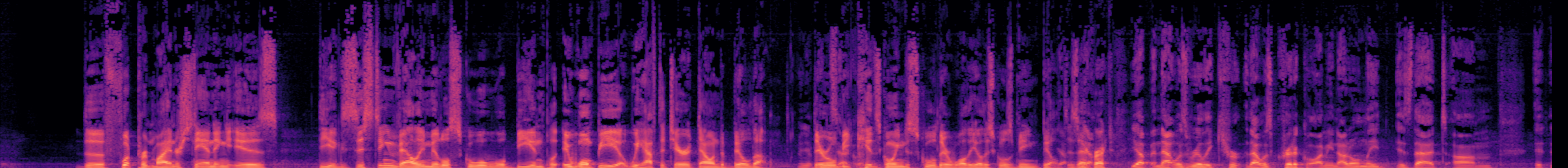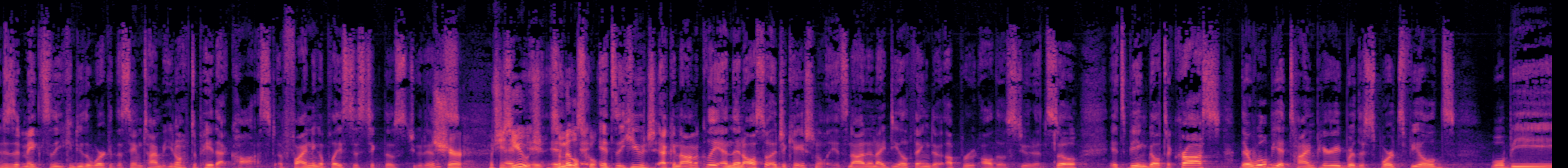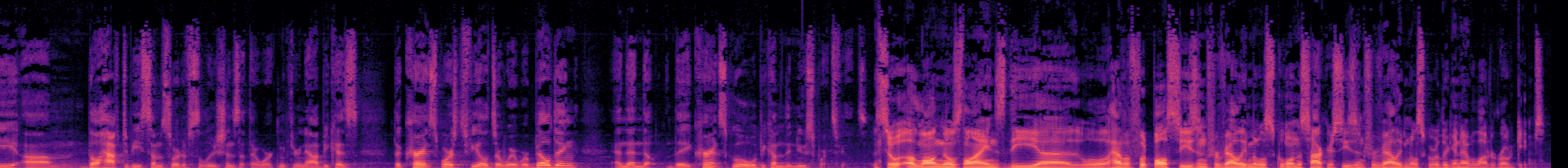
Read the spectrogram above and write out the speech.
the footprint. My understanding is the existing Valley Middle School will be in. It won't be. we have to tear it down to build up. Yep, there will be kids going to school there while the other school is being built. Is that Yep. correct? Yep, and that was really cur- that was critical. I mean, not only is that um, it, does it make so that you can do the work at the same time, but you don't have to pay that cost of finding a place to stick those students. Sure, which is And huge. It's a middle school. It's a huge economically and then also educationally. It's not an ideal thing to uproot all those students. So it's being built across. There will be a time period where the sports fields will be um, there'll have to be some sort of solutions that they're working through now because the current sports fields are where we're building. And then the, the current school will become the new sports fields. So along those lines, the uh, we'll have a football season for Valley Middle School and a soccer season for Valley Middle School. They're going to have a lot of road games.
